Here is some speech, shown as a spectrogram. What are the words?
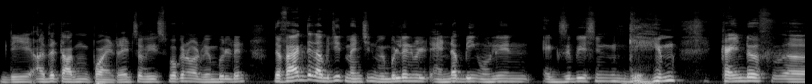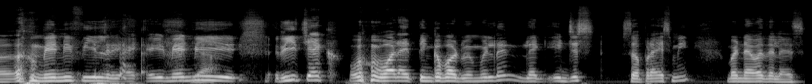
the other talking point, right? So we've spoken about Wimbledon. The fact that Abhijit mentioned Wimbledon will end up being only an exhibition game kind of uh, made me feel, it made me recheck what I think about Wimbledon. Like it just surprised me, but nevertheless.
